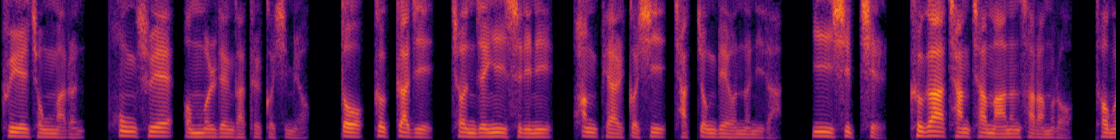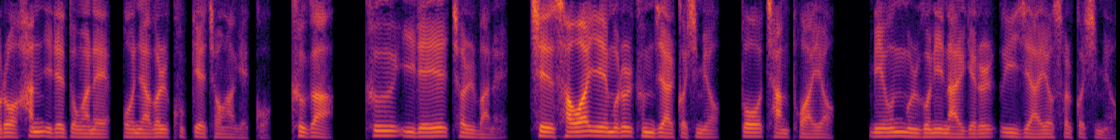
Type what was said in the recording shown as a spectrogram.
그의 종말은 홍수에 엄물된 같을 것이며 또 끝까지 전쟁이 있으리니 황폐할 것이 작정되었느니라. 27. 그가 장차 많은 사람으로 덤으로 한 일해 동안에 언약을 굳게 정하겠고 그가 그 일해의 절반에 제사와 예물을 금지할 것이며 또 잠포하여 미운 물건이 날개를 의지하여 설 것이며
